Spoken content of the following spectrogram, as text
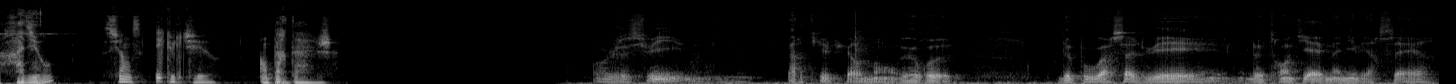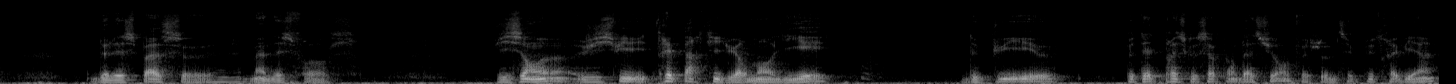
Radio. Sciences et culture en partage. Je suis particulièrement heureux de pouvoir saluer le 30e anniversaire de l'espace Mendes France. J'y suis très particulièrement lié depuis euh, peut-être presque sa fondation, enfin je ne sais plus très bien,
